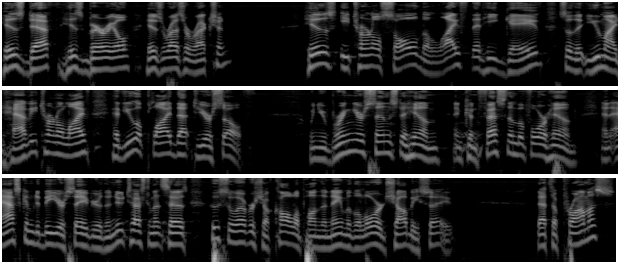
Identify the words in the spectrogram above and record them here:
His death, his burial, his resurrection? His eternal soul, the life that he gave so that you might have eternal life? Have you applied that to yourself? When you bring your sins to him and confess them before him and ask him to be your Savior, the New Testament says, Whosoever shall call upon the name of the Lord shall be saved. That's a promise,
